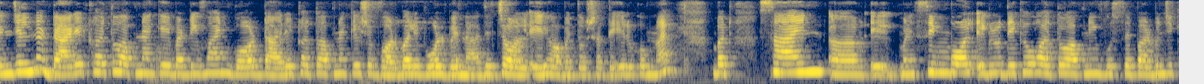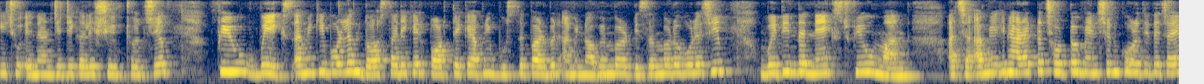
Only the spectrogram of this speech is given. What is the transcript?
এঞ্জেল না ডাইরেক্ট হয়তো আপনাকে বা ডিভাইন গড ডাইরেক্ট হয়তো আপনাকে এসে ভার্বালি বলবে না যে চল, এই হবে তোর সাথে, এরকম নয়। বাট সাইন মানে সিম্বল এগুলো দেখেও হয়তো আপনি বুঝতে পারবেন যে কিছু এনার্জেটিক্যালি শিফট হচ্ছে। ফিউ উইকস আমি কি বললাম, দশ তারিখের পর থেকে আপনি বুঝতে পারবেন, আমি নভেম্বর, ডিসেম্বরও বলেছি within the next few month আচ্ছা আমি এখানে আরেকটা ছোট্ট মেনশন করে দিতে চাই।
